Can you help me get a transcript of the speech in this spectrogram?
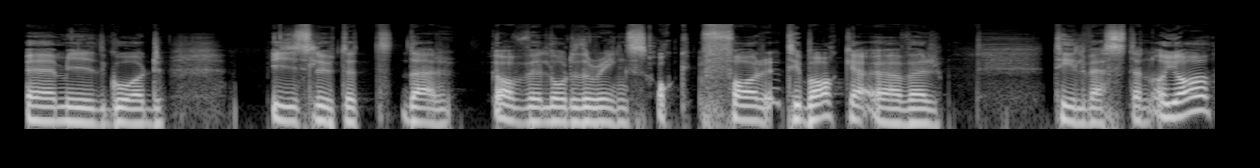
eh, Midgård i slutet där av Lord of the Rings och far tillbaka över till västern. Och jag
